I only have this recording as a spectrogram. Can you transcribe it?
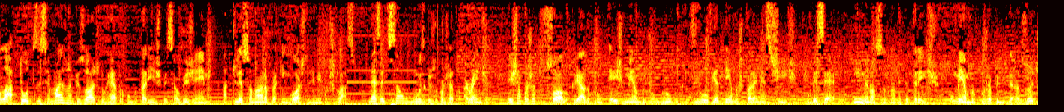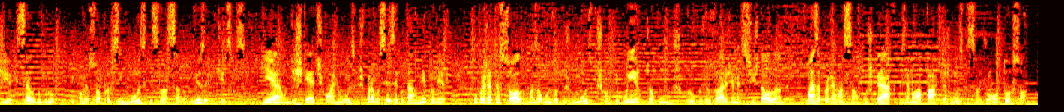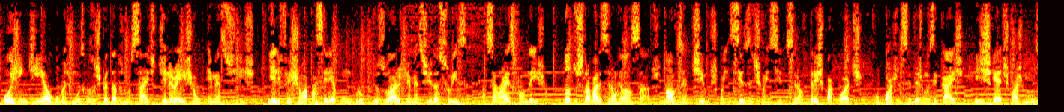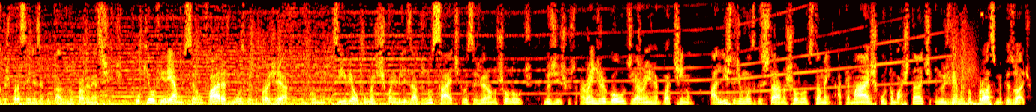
Olá a todos, esse é mais um episódio do Retrocomputaria Especial BGM, a trilha sonora para quem gosta de micros clássicos. Nessa edição, músicas do projeto Arranger. Este é um projeto solo criado por um ex-membro de um grupo que desenvolvia demos para MSX, o BCL. Em 1993, o um membro cujo apelido era Zodiac saiu do grupo e começou a produzir músicas e lançando music discs, que eram disquetes com as músicas para você executar no micro mesmo. O projeto é solo, mas alguns outros músicos contribuíram de alguns grupos de usuários de MSX da Holanda. Mas a programação, os gráficos e a maior parte das músicas são de um autor só. Hoje em dia, algumas músicas hospedadas no site Generation MSX e ele fechou uma parceria com um grupo de usuários de MSX da Suíça, a Sunrise Foundation. Todos os trabalhos serão relançados, novos e antigos, conhecidos e desconhecidos. Serão três pacotes compostos de CDs musicais e disquetes com as músicas para serem executados no próprio MSX. O que ouviremos serão várias músicas do projeto, inclusive algumas disponibilizadas no site que vocês verão no show notes, dos discos Arranger Gold e Arranger Platinum. A lista de músicas estará no show notes também. Até mais, curtam bastante e nos vemos no próximo episódio.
